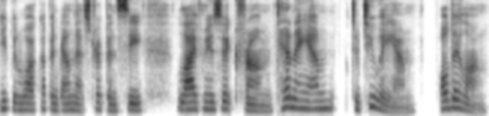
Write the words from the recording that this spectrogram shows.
You can walk up and down that strip and see live music from 10 a.m. to 2 a.m. all day long.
